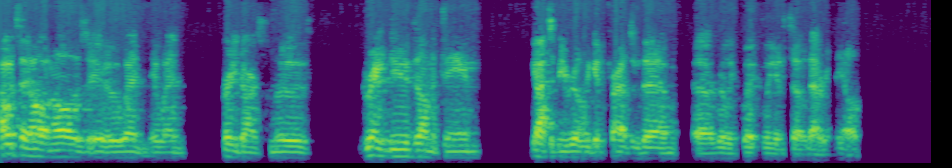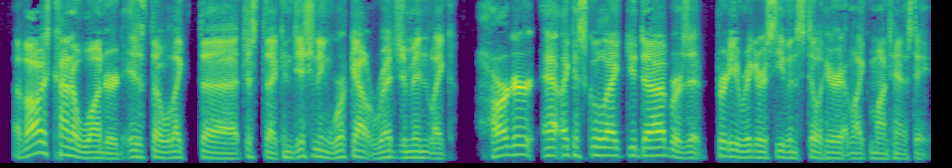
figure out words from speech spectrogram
I would say all in all, it, it went it went pretty darn smooth. Great dudes on the team. Got to be really good friends with them uh, really quickly, and so that really helped. I've always kind of wondered is the like the just the conditioning workout regimen like harder at like a school like UW, or is it pretty rigorous even still here at like Montana State?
